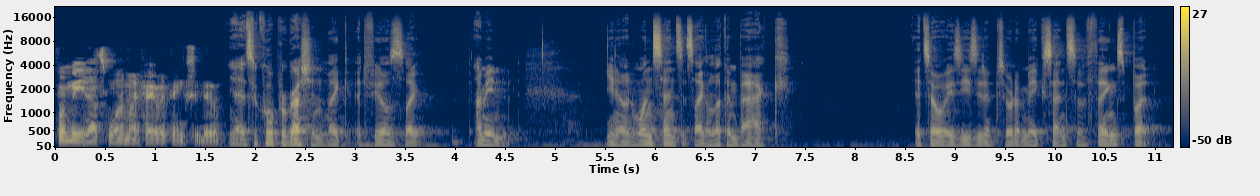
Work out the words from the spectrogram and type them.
for me that's one of my favorite things to do. Yeah, it's a cool progression. Like it feels like I mean, you know, in one sense it's like looking back it's always easy to sort of make sense of things, but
